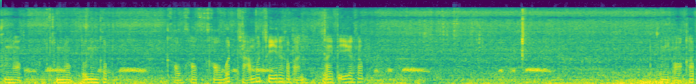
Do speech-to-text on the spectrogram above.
ข้างนอกข้างนอกตัวหนึ่งครับ เขาเขาเขาเบิดสามเบิดสี่เลยครับอันไล่ตีกันครับ ออกครับ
